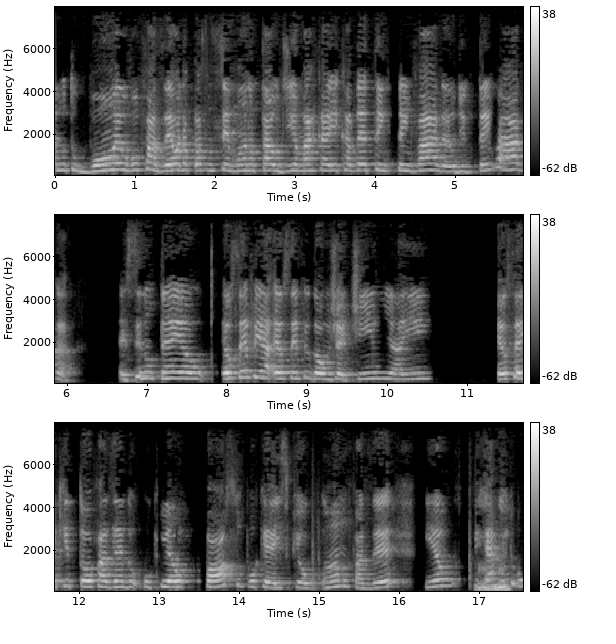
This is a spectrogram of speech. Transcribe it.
é muito bom, eu vou fazer, olha, próxima semana, tal dia, marca aí, cadê? Tem, tem vaga? Eu digo, tem vaga. E se não tem, eu, eu, sempre, eu sempre dou um jeitinho, e aí eu sei que estou fazendo o que eu posso, porque é isso que eu amo fazer, e eu é uhum. é muito bom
